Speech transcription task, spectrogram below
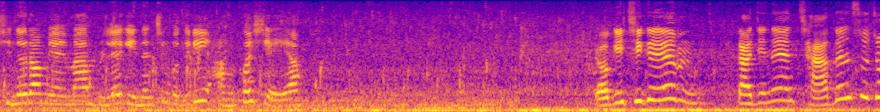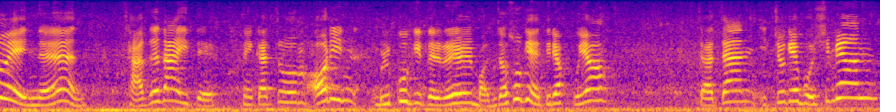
지느러미에만 black이 있는 친구들이 암컷이에요. 여기 지금까지는 작은 수조에 있는 작은 아이들, 그러니까 좀 어린 물고기들을 먼저 소개해 드렸고요. 짜잔, 이쪽에 보시면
